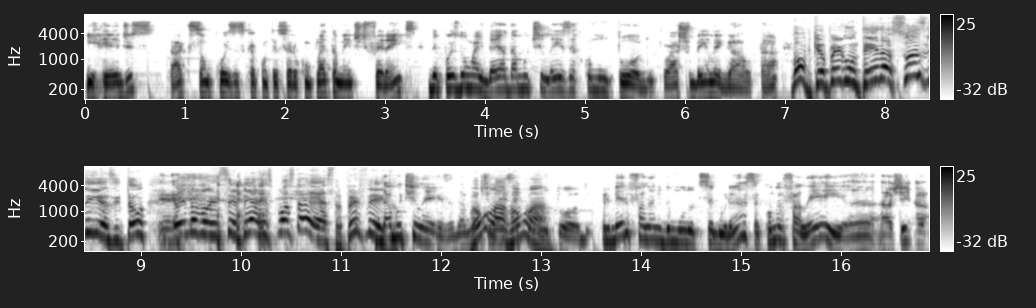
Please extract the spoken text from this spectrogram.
e redes, tá? Que são coisas que aconteceram completamente diferentes. Depois dou uma ideia da Multilaser como um todo, que eu acho bem legal, tá? Bom, porque eu perguntei das suas linhas, então é. eu ainda vou receber a resposta extra. Perfeito. Da Multilaser, da vamos Multilaser lá, vamos como lá. um todo. Primeiro falando do mundo de segurança, como eu falei, a,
